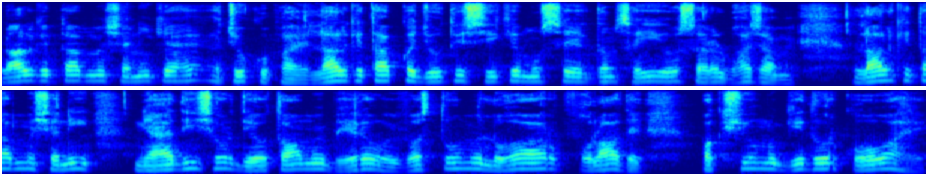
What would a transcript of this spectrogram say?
लाल किताब में शनि क्या है? अचूक उपाय। लाल किताब का ज्योतिष सीखे मुझसे एकदम सही और सरल भाषा में। लाल किताब में शनि न्यायाधीश और देवताओं में भैरव है वस्तुओं में लोहा और फौलाद है। पक्षियों में गिद्ध और कौवा है,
